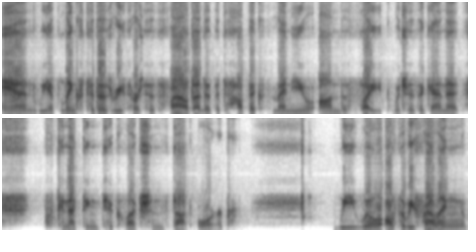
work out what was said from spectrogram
And we have links to those resources filed under the topics menu on the site, which is again at connectingtocollections.org. We will also be filing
